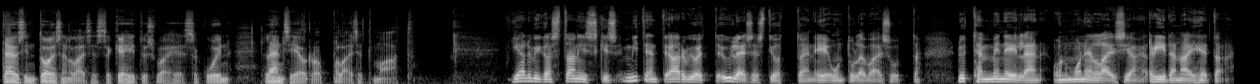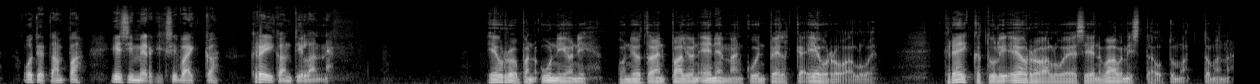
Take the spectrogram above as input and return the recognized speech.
täysin toisenlaisessa kehitysvaiheessa kuin länsi-eurooppalaiset maat. Jadviga Staniskis, miten te arvioitte yleisesti ottaen EUn tulevaisuutta? Nythän meneillään on monenlaisia riidanaiheita. Otetaanpa esimerkiksi vaikka Kreikan tilanne. Euroopan unioni on jotain paljon enemmän kuin pelkkä euroalue. Kreikka tuli euroalueeseen valmistautumattomana.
